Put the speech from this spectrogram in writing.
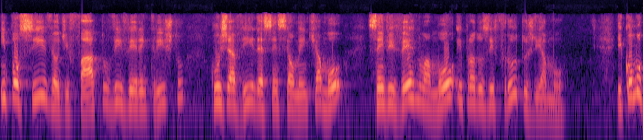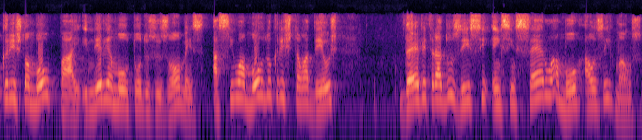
Impossível, de fato, viver em Cristo, cuja vida é essencialmente amor, sem viver no amor e produzir frutos de amor. E como Cristo amou o Pai e nele amou todos os homens, assim o amor do cristão a Deus deve traduzir-se em sincero amor aos irmãos.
